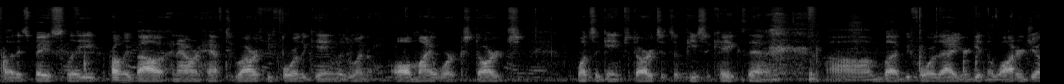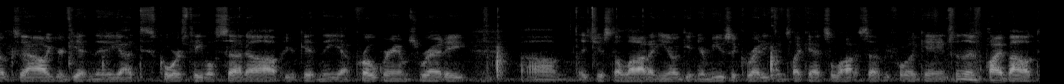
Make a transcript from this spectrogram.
But it's basically probably about an hour and a half, two hours before the game is when all my work starts. Once the game starts, it's a piece of cake then. Um, but before that, you're getting the water jugs out, you're getting the uh, scores table set up, you're getting the uh, programs ready. Um, it's just a lot of, you know, getting your music ready, things like that. It's a lot of stuff before the games. And then probably about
